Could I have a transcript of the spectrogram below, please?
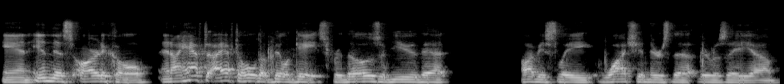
And in this article, and I have to I have to hold up Bill Gates for those of you that obviously watching there's the there was a um,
